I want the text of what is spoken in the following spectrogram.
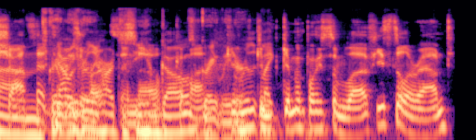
Um, at that was really hard to Larson, see him though. go Come on. Great leader. Give, Really, give- like- give my boy some love. He's still around.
